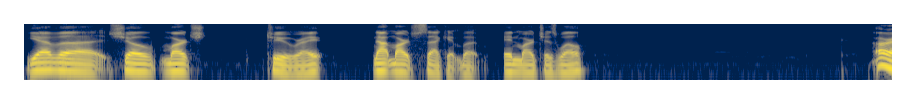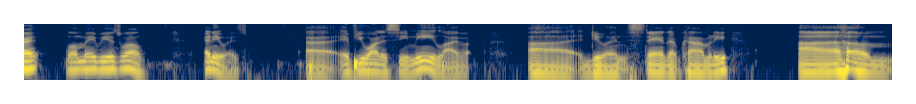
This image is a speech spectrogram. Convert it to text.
you have a show March two, right? Not March second, but in March as well. All right well, maybe as well. Anyways, uh, if you want to see me live uh, doing stand up comedy, um,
